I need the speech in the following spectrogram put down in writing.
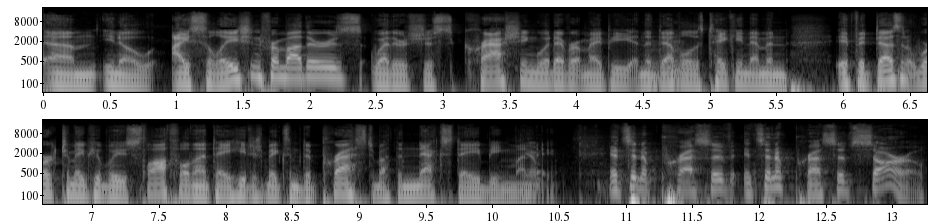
um, you know, isolation from others, whether it's just crashing, whatever it might be, and the mm-hmm. devil is taking them. And if it doesn't work to make people be slothful on that day, he just makes them depressed about the next day being Monday. Yep. It's an oppressive. It's an oppressive sorrow.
